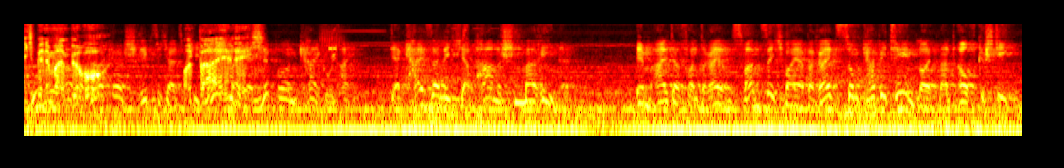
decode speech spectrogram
Ich bin in meinem Büro. Und beeil dich. Der kaiserlich-japanischen Marine. Im Alter von 23 war er bereits zum Kapitänleutnant aufgestiegen.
